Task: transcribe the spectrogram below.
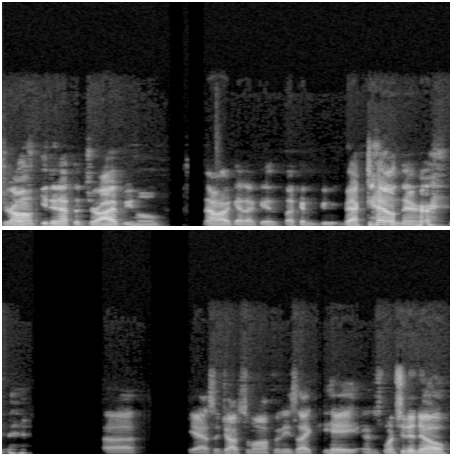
drunk. You didn't have to drive me home. Now I gotta get fucking back down there. uh, yeah. So he drops him off, and he's like, "Hey, I just want you to know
